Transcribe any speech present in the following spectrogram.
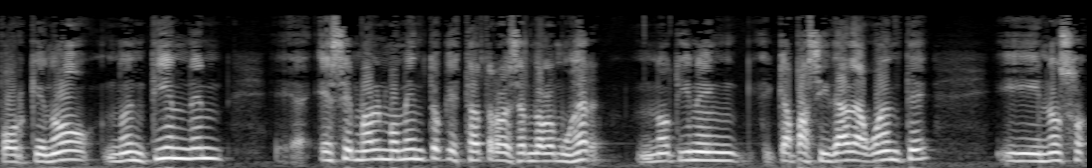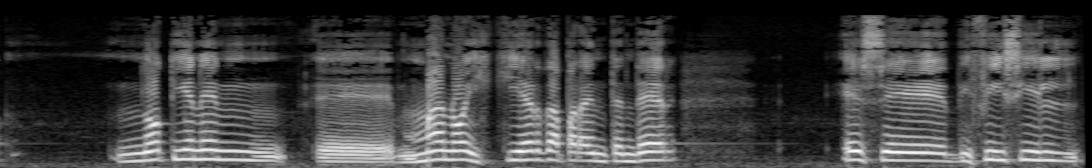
porque no, no entienden eh, ese mal momento que está atravesando la mujer. No tienen capacidad de aguante y no, no tienen eh, mano izquierda para entender ese difícil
